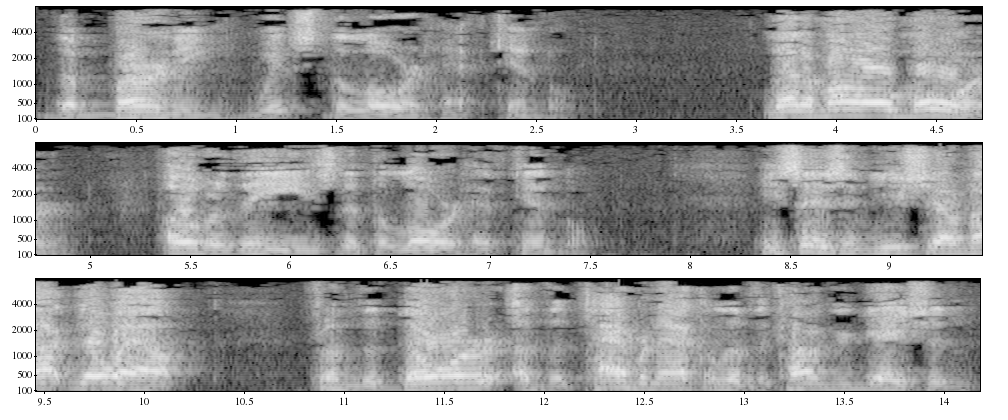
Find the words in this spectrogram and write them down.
the burning which the Lord hath kindled. Let them all mourn over these that the Lord hath kindled. He says, and you shall not go out from the door of the tabernacle of the congregation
